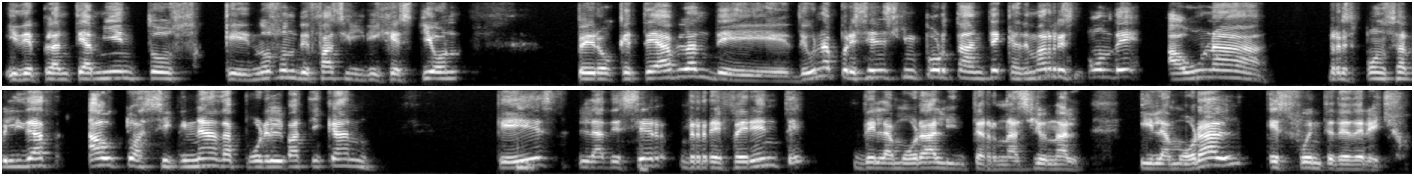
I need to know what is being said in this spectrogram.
y de planteamientos que no son de fácil digestión, pero que te hablan de, de una presencia importante que además responde a una responsabilidad autoasignada por el Vaticano, que mm. es la de ser referente de la moral internacional. Y la moral es fuente de derecho.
